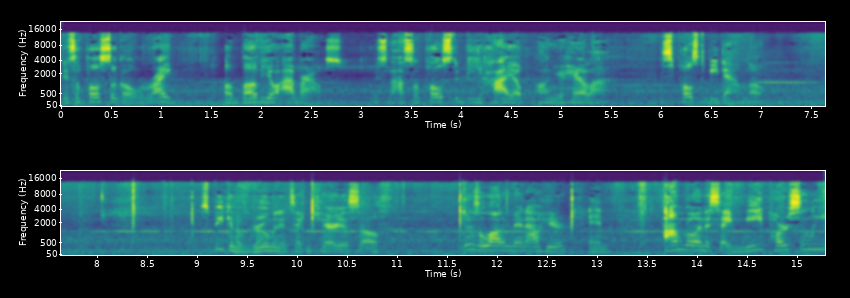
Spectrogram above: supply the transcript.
It's supposed to go right above your eyebrows. It's not supposed to be high up on your hairline. It's supposed to be down low. Speaking of grooming and taking care of yourself, there's a lot of men out here, and I'm going to say, me personally,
